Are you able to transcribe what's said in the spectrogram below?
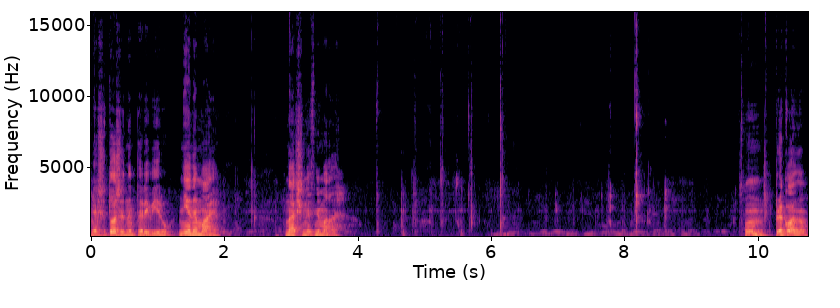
Я ще теж не перевірив. Ні, немає. Наче не знімали. Ммм, прикольно.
